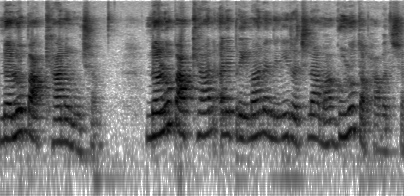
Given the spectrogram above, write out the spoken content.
નલોપાખ્યાનનું છે. નલોપાખ્યાન અને પ્રેમાનંદની રચનામાં ઘણો તફાવત છે.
